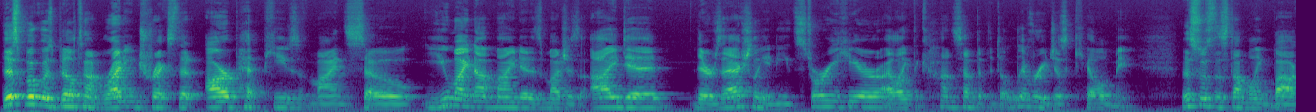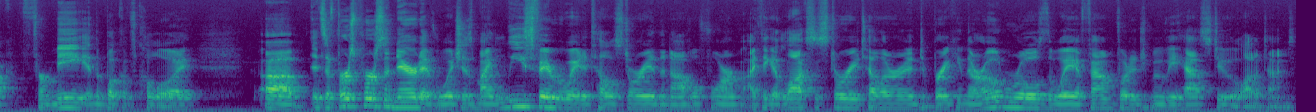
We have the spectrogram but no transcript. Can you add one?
This book was built on writing tricks that are pet peeves of mine, so you might not mind it as much as I did. There's actually a neat story here. I like the concept, but the delivery just killed me. This was the stumbling block for me in the Book of Koloai. Uh, it's a first person narrative, which is my least favorite way to tell a story in the novel form. I think it locks the storyteller into breaking their own rules the way a found footage movie has to a lot of times.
